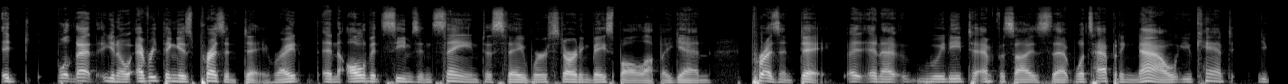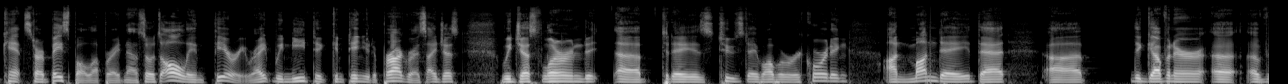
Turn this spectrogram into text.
it. Well, that you know, everything is present day, right? And all of it seems insane to say we're starting baseball up again, present day. And I, we need to emphasize that what's happening now, you can't you can't start baseball up right now. So it's all in theory, right? We need to continue to progress. I just we just learned uh, today is Tuesday while we're recording on Monday that uh, the governor uh, of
